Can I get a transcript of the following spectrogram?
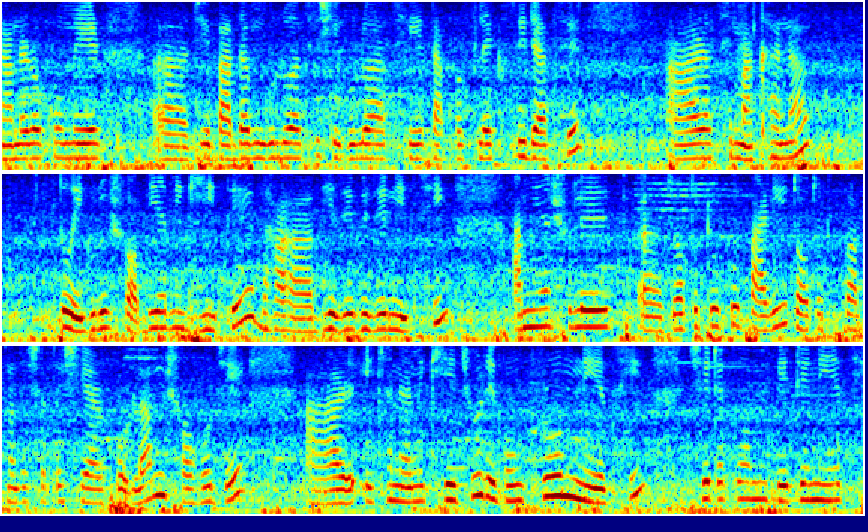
নানা রকমের যে বাদামগুলো আছে সেগুলো আছে, তারপর ফ্লেক্সিড আছে, আর আছে মাখানা। তো এগুলো সবই আমি ঘিতে ভেজে ভেজে নিচ্ছি। আমি আসলে যতটুকু পারি ততটুকু আপনাদের সাথে শেয়ার করলাম সহজে। আর এখানে আমি খেজুর এবং প্রুন নিয়েছি, সেটাকেও আমি বেটে নিয়েছি।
